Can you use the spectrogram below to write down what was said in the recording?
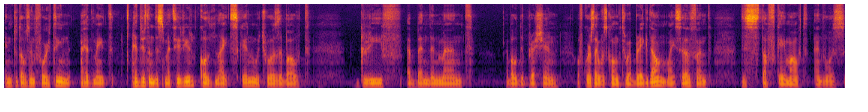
in 2014, I had made, I had written this material called Night Skin, which was about grief, abandonment, about depression. Of course, I was going through a breakdown myself, and this stuff came out and was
